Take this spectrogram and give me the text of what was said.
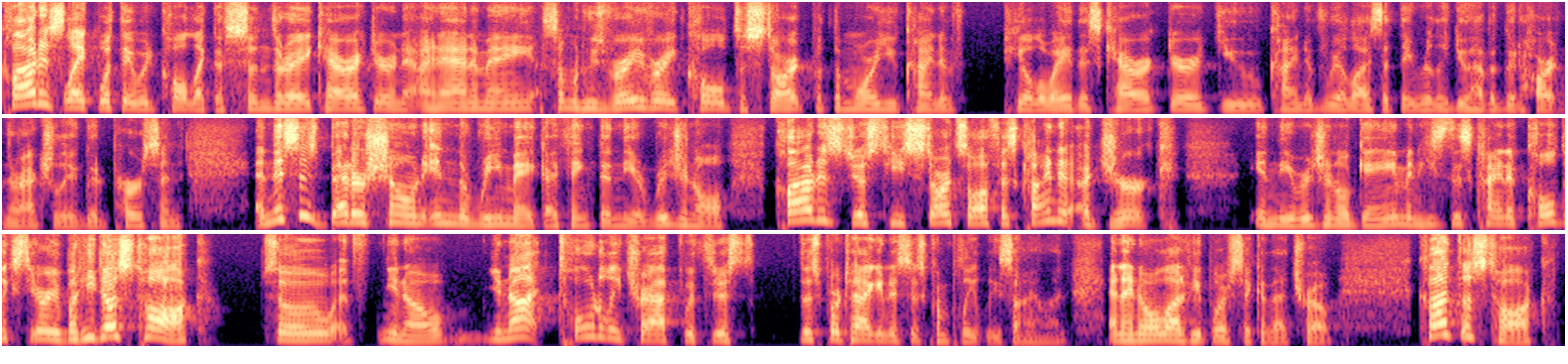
Cloud is like what they would call like a tsundere character in an anime, someone who's very very cold to start, but the more you kind of peel away this character, you kind of realize that they really do have a good heart and they're actually a good person. And this is better shown in the remake, I think, than the original. Cloud is just he starts off as kind of a jerk in the original game, and he's this kind of cold exterior, but he does talk, so, you know, you're not totally trapped with just this protagonist is completely silent. And I know a lot of people are sick of that trope. Cloud does talk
